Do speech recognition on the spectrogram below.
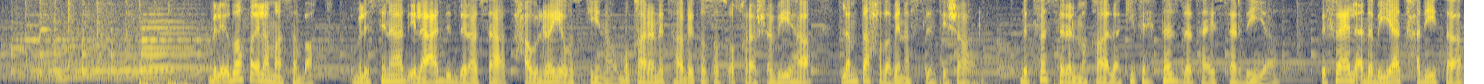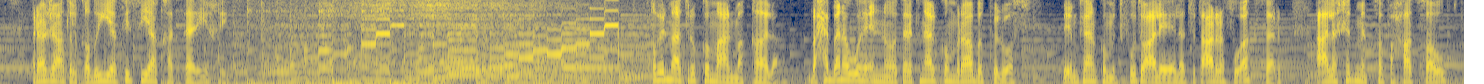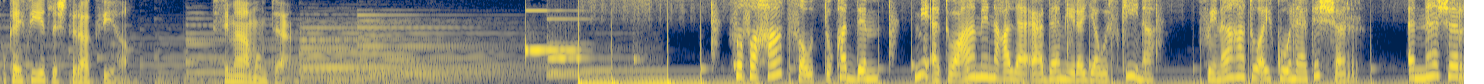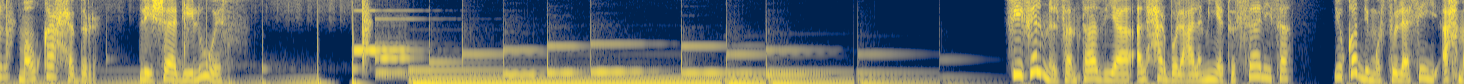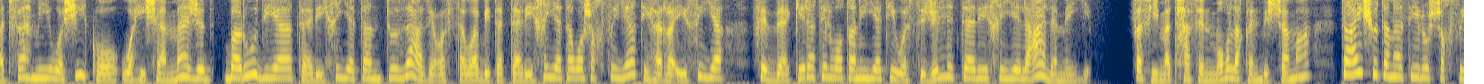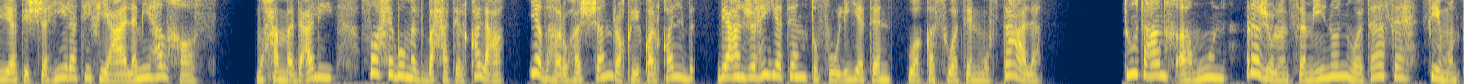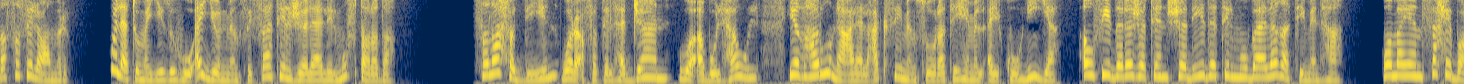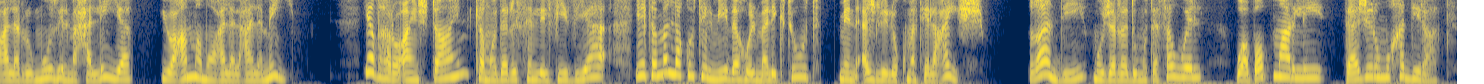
بالإضافة إلى ما سبق وبالاستناد إلى عدة دراسات حول ريا وسكينة ومقارنتها بقصص أخرى شبيهة لم تحظى بنفس الانتشار بتفسر المقالة كيف اهتزت هاي السردية. بفعل أدبيات حديثة راجعت القضية في سياقها التاريخي. قبل ما أترككم مع المقالة بحب أنوه أنه تركنا لكم رابط بالوصف. بإمكانكم تفوتوا عليه لتتعرفوا أكثر على خدمة صفحات صوت وكيفية الاشتراك فيها. استماع ممتع. صفحات صوت تقدم مئة عام على إعدام ريا وسكينة صناعة أيقونات الشر الناشر موقع حبر لشادي لويس. في فيلم الفانتازيا الحرب العالمية الثالثة يقدم الثلاثي أحمد فهمي وشيكو وهشام ماجد باروديا تاريخية تزعزع الثوابت التاريخية وشخصياتها الرئيسية في الذاكرة الوطنية والسجل التاريخي العالمي. ففي متحف مغلق بالشمع تعيش تماثيل الشخصيات الشهيرة في عالمها الخاص. محمد علي صاحب مذبحة القلعة يظهر هشا رقيق القلب بعنجهية طفولية وقسوة مفتعلة توت عنخ آمون رجل سمين وتافه في منتصف العمر ولا تميزه أي من صفات الجلال المفترضة. صلاح الدين ورأفة الهجان وأبو الهول يظهرون على العكس من صورتهم الأيقونية أو في درجة شديدة المبالغة منها وما ينسحب على الرموز المحلية يعمم على العالمي. يظهر أينشتاين كمدرس للفيزياء يتملق تلميذه الملك توت من أجل لقمة العيش. غاندي مجرد متسول وبوب مارلي تاجر مخدرات.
